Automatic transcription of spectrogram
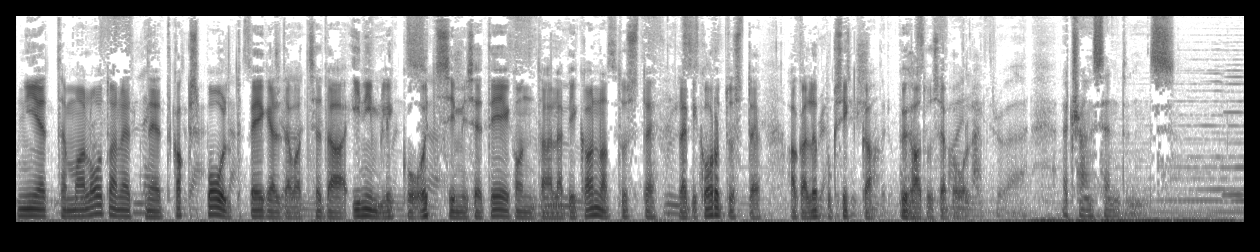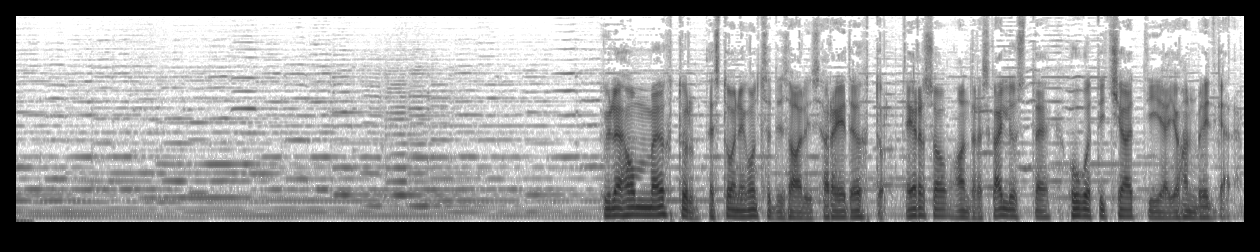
Nii et ma loodan, et need kaks poolt peegeldavad seda inimliku otsimise teekonda läbi kannatuste, läbi korduste, aga lõpuks ikka pühaduse poole. a transcendence. Ülehomme õhtul Estonia kontserdisaalis ja reede õhtul Erso, Andres Kaljuste, Hugo Ticciati ja Johan Bridger.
